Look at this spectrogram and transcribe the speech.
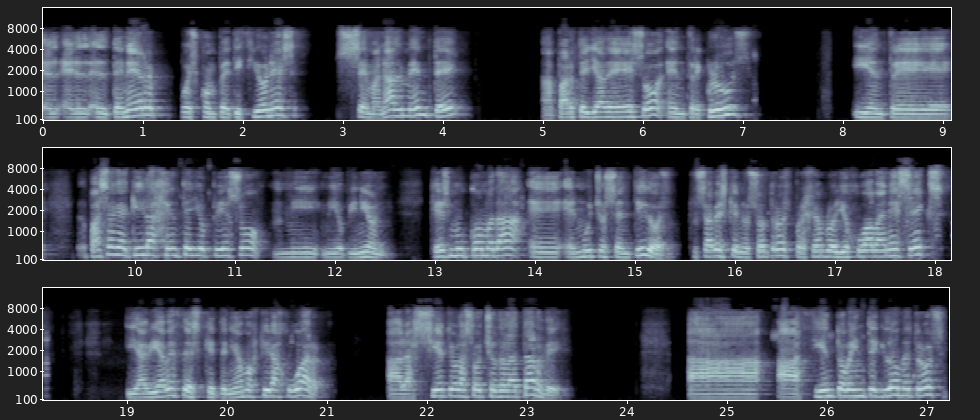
el, el- tener pues competiciones semanalmente, aparte ya de eso, entre clubs y entre... Pasa que aquí la gente, yo pienso, mi, mi opinión, que es muy cómoda en muchos sentidos. Tú sabes que nosotros, por ejemplo, yo jugaba en Essex y había veces que teníamos que ir a jugar a las 7 o las 8 de la tarde a, a 120 kilómetros.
